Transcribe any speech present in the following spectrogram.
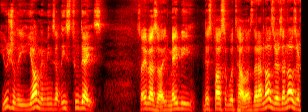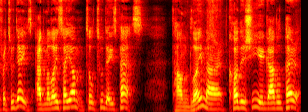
Usually, yamim means at least two days. So Ibazoi, maybe this pasuk would tell us that a is a for two days. Ad melois hayam till two days pass. Talmud loimar kodesh gadol pera.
